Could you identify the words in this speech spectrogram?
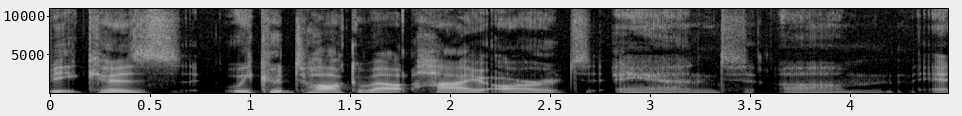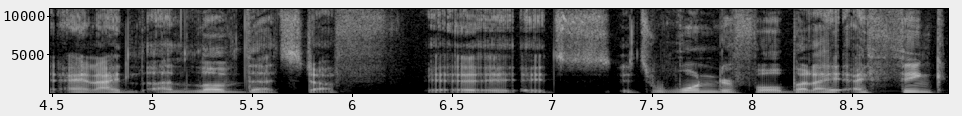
because we could talk about high art and um and, and I I love that stuff. It's it's wonderful, but I, I think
